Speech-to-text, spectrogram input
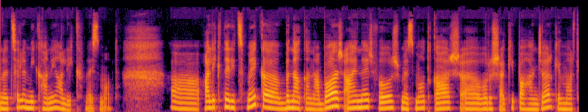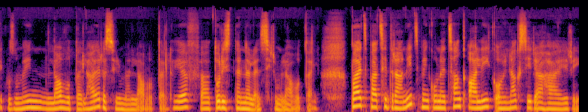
ունեցել է մի քանի ալիք մեզ մոտ ալիքներից մեկը բնականաբար այն էր, որ մեզ մոտ կար որոշակի պահանջարկ եւ մարդիկ ուզում էին լավ ուտել, հայերը սիրում են լավ ուտել եւ տուրիստներն էլ են սիրում լավ ուտել։ Բայց բացի դրանից մենք ունեցանք ալիք օրինակ սիրիահայերի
